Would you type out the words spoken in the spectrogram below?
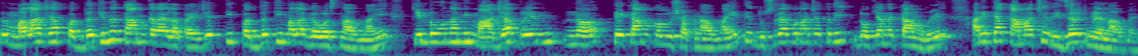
तर मला ज्या पद्धतीनं काम करायला पाहिजे ती पद्धती मला गवसणार नाही. किंबहुना मी माझ्या ब्रेननं ते काम करू शकणार नाही ते दुसऱ्या कोणाच्या तरी डोक्यानं काम होईल आणि त्या कामाचे रिझल्ट मिळणार नाही.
